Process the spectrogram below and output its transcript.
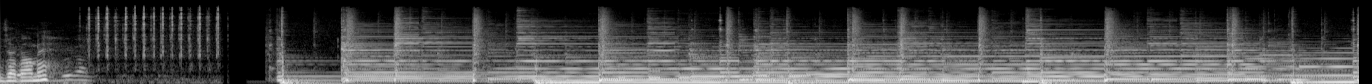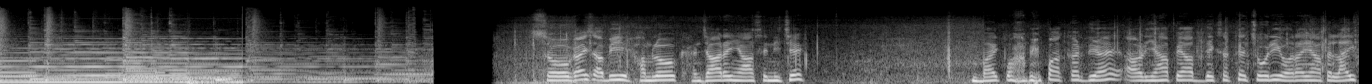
जगह में। सो so गाइस अभी हम लोग जा रहे हैं यहाँ से नीचे। बाइक वहाँ पे पार्क कर दिया है और यहाँ पे आप देख सकते हैं चोरी हो रहा है यहाँ पे लाइफ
